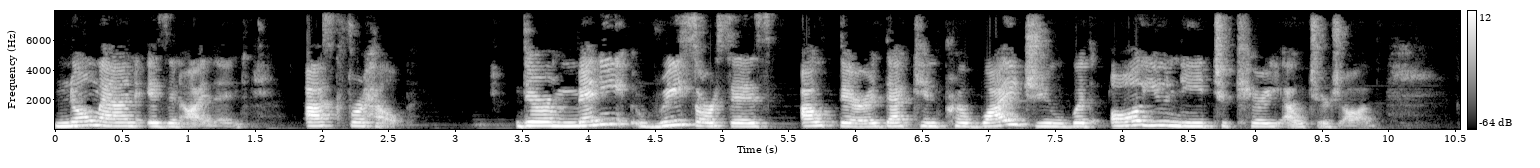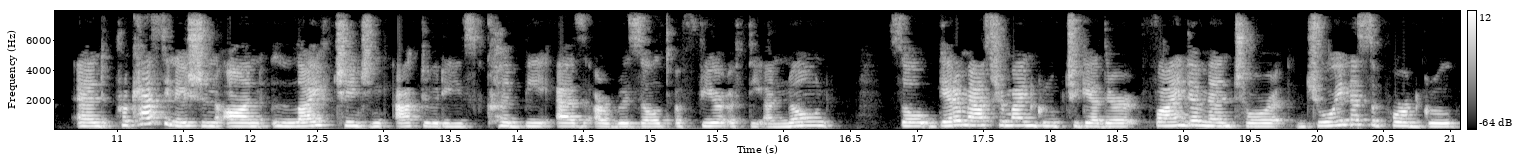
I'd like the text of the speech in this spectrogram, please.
No man is an island. Ask for help. There are many resources out there that can provide you with all you need to carry out your job. And procrastination on life changing activities could be as a result of fear of the unknown. So, get a mastermind group together, find a mentor, join a support group.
